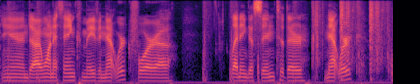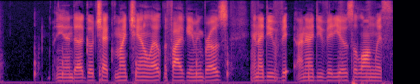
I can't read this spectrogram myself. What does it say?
And I want to thank Maven Network for uh, letting us into their network. And uh, go check my channel out, the Five Gaming Bros. And I do and I do videos along with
